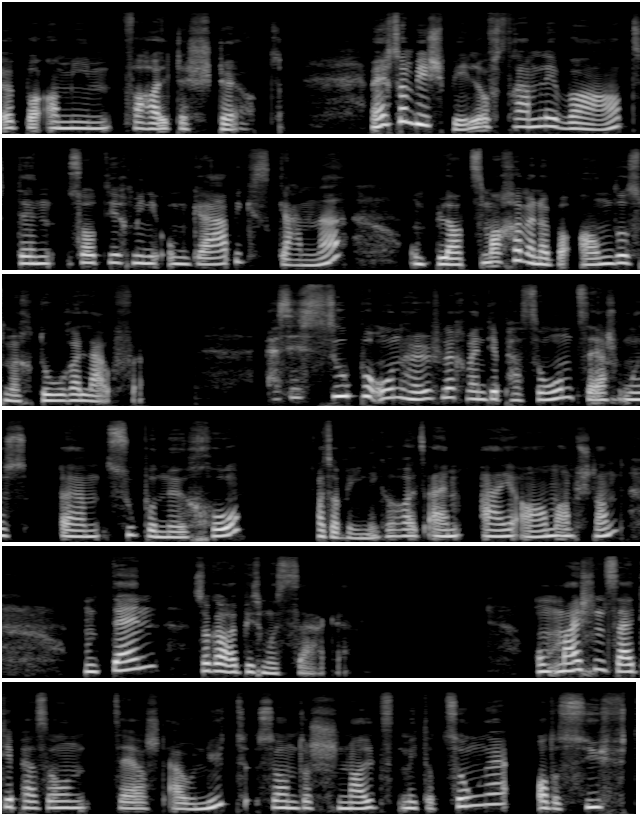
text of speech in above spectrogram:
jemand an meinem Verhalten stört. Wenn ich zum Beispiel aufs Tramli warte, dann sollte ich meine Umgebung scannen und Platz machen, wenn jemand anders möchte durchlaufen Es ist super unhöflich, wenn die Person zuerst muss, ähm, super nahe kommen, also weniger als ein, ein Armabstand, und dann sogar etwas muss sagen. Und meistens sagt die Person zuerst auch nichts, sondern schnalzt mit der Zunge oder süfft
